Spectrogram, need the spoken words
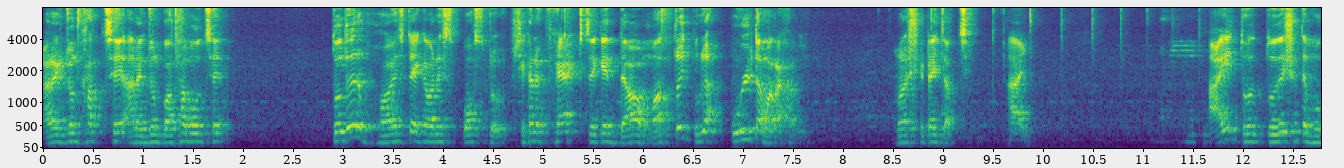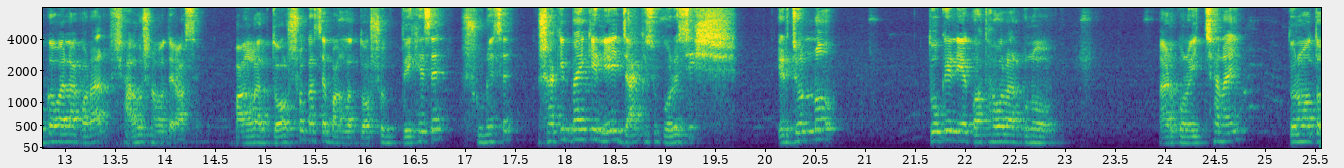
আরেকজন খাচ্ছে, আরেকজন কথা বলছে। তোদের ভয়েসটা একেবারে স্পষ্ট, সেখানে ফ্যাক্ট চেকে দেওয়া মাত্রই তোরা উল্টা মারা খাবি। আমরা সেটাই চাচ্ছি। আয়। আয় তোদের সাথে মোকাবেলা করার সাহস আমাদের আছে। বাংলার দর্শক আছে, বাংলার দর্শক দেখেছে, শুনেছে। সাকিব ভাইকে নিয়ে যা কিছু করেছিস, এর জন্য তোকে নিয়ে কথা বলার কোনো, আর কোনো ইচ্ছা নাই। তোর মতো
